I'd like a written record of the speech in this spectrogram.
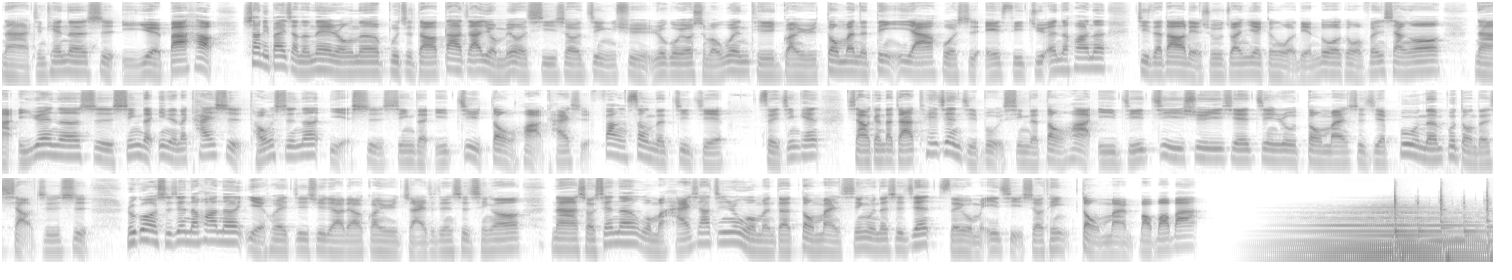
那今天呢是一月八号，上礼拜讲的内容呢，不知道大家有没有吸收进去？如果有什么问题关于动漫的定义啊，或是 A C G N 的话呢，记得到脸书专业跟我联络，跟我分享哦。那一月呢是新的一年的开始，同时呢也是新的一季动画开始放送的季节。所以今天想要跟大家推荐几部新的动画，以及继续一些进入动漫世界不能不懂的小知识。如果有时间的话呢，也会继续聊聊关于宅这件事情哦。那首先呢，我们还是要进入我们的动漫新闻的时间，所以我们一起收听动漫宝宝吧。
